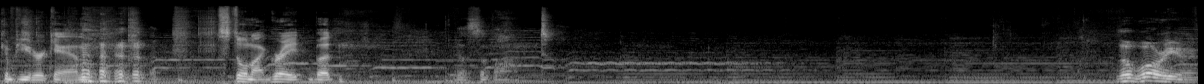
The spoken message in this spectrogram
computer can. Still not great, but. the savant. The warrior.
